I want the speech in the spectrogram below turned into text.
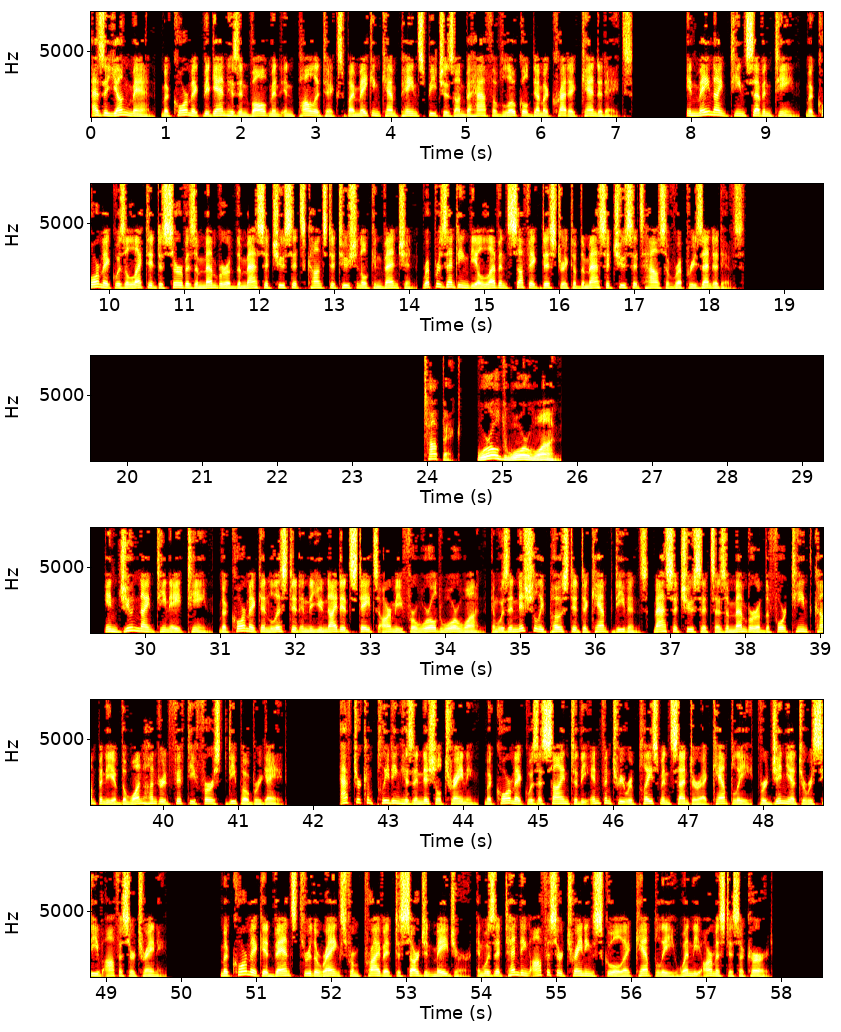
As a young man, McCormack began his involvement in politics by making campaign speeches on behalf of local Democratic candidates. In May 1917, McCormack was elected to serve as a member of the Massachusetts Constitutional Convention, representing the 11th Suffolk District of the Massachusetts House of Representatives. World War I In June 1918, McCormack enlisted in the United States Army for World War I, and was initially posted to Camp Devens, Massachusetts as a member of the 14th Company of the 151st Depot Brigade. After completing his initial training, McCormack was assigned to the Infantry Replacement Center at Camp Lee, Virginia to receive officer training. McCormack advanced through the ranks from private to sergeant major, and was attending officer training school at Camp Lee when the armistice occurred.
